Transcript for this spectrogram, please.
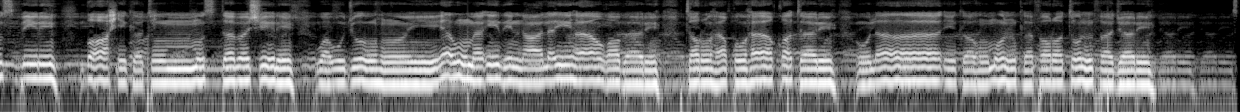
مسفره ضاحكة مستبشره ووجوه يومئذ عليها غبره ترهقها قتره أولئك هم الكفرة الفجره.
